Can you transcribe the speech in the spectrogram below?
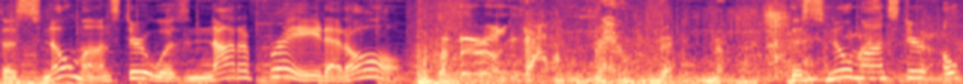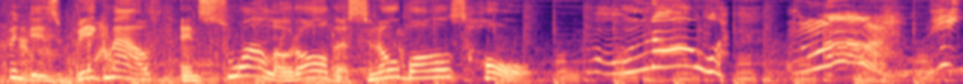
the snow monster was not afraid at all. The snow monster opened his big mouth and swallowed all the snowballs whole. Oh no! Ah, he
